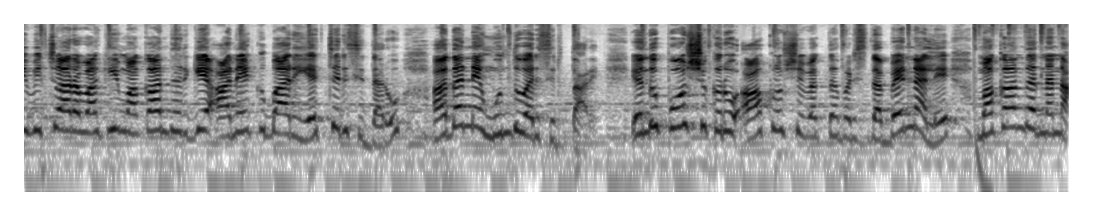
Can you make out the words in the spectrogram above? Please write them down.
ಈ ವಿಚಾರವಾಗಿ ಮಕಾಂದರ್ಗೆ ಅನೇಕ ಬಾರಿ ಎಚ್ಚರಿಸಿದ್ದರು ಅದನ್ನೇ ಮುಂದುವರಿಸಿರುತ್ತಾರೆ ಎಂದು ಪೋಷಕರು ಆಕ್ರೋಶ ವ್ಯಕ್ತಪಡಿಸಿದ ಬೆನ್ನಲ್ಲೇ ಮಕಾಂದರ್ನನ್ನ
